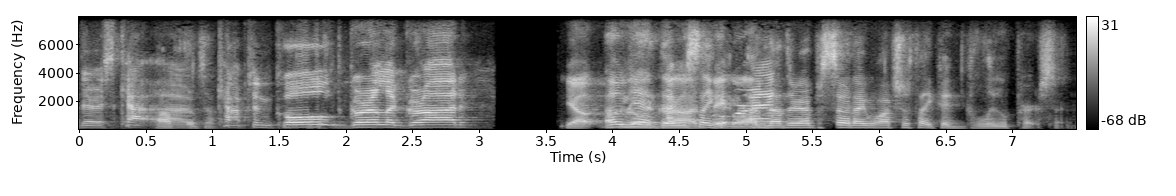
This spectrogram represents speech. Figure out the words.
There's Ca- Off the uh. Captain Cold, Gorilla Grodd. Yep. Oh yeah, Gorilla there was like big one. another episode I watched with like a glue person.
